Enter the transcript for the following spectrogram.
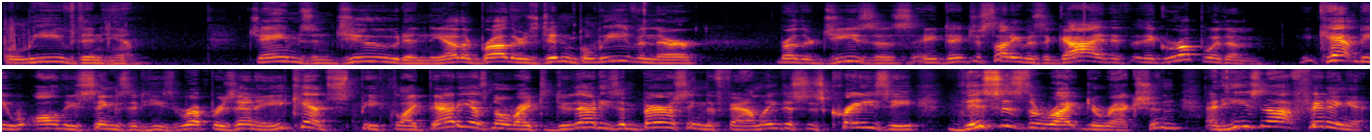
believed in him." James and Jude and the other brothers didn't believe in their brother Jesus. They, they just thought he was a guy. They, they grew up with him. He can't be all these things that he's representing. He can't speak like that. He has no right to do that. He's embarrassing the family. This is crazy. This is the right direction, and he's not fitting it.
